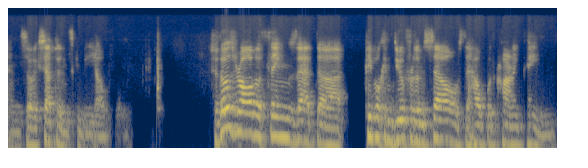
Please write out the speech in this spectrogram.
and so acceptance can be helpful. So those are all the things that uh, people can do for themselves to help with chronic pain,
